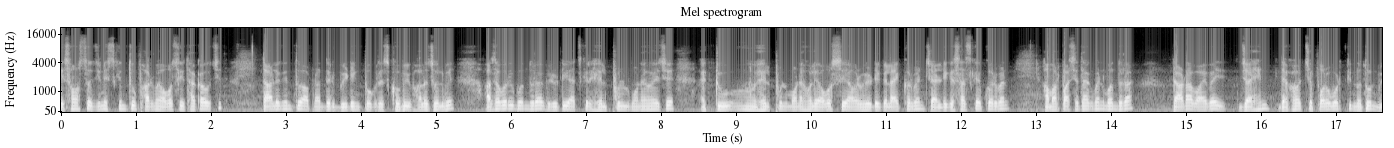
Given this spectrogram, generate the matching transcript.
এই সমস্ত জিনিস কিন্তু ফার্মে অবশ্যই থাকা উচিত। তাহলে কিন্তু আপনাদের ব্রিডিং প্রোগ্রেস খুবই ভালো চলবে। আশা করি বন্ধুরা, ভিডিওটি আজকের হেল্পফুল মনে হয়েছে। একটু হেল্পফুল মনে হলে অবশ্যই আমার ভিডিওটিকে লাইক করবেন, চ্যানেলটিকে সাবস্ক্রাইব করবেন। আমার পাশে থাকবেন বন্ধুরা। Tata, bye bye. জয় হিন্দ। দেখা হচ্ছে পরবর্তী নতুন ভিডিও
